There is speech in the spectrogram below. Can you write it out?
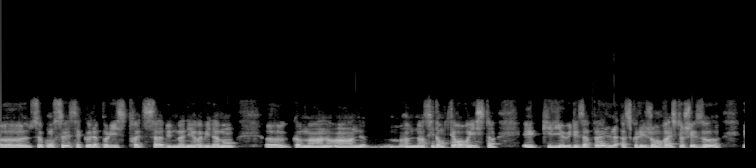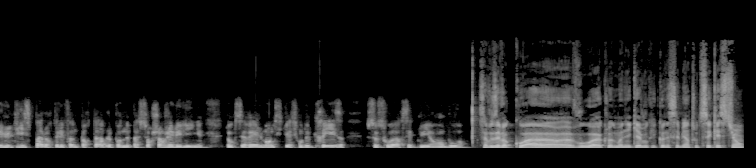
Euh, ce qu'on sait, c'est que la police traite ça d'une manière évidemment euh, comme un, un- un incident terroriste et qu'il y a eu des appels à ce que les gens restent chez eux et n'utilisent pas leur téléphone portable pour ne pas surcharger les lignes. Donc c'est réellement une situation de crise ce soir, cette nuit à Hambourg. Ça vous évoque quoi, euh, vous, euh, Claude Moniquet, vous qui connaissez bien toutes ces questions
